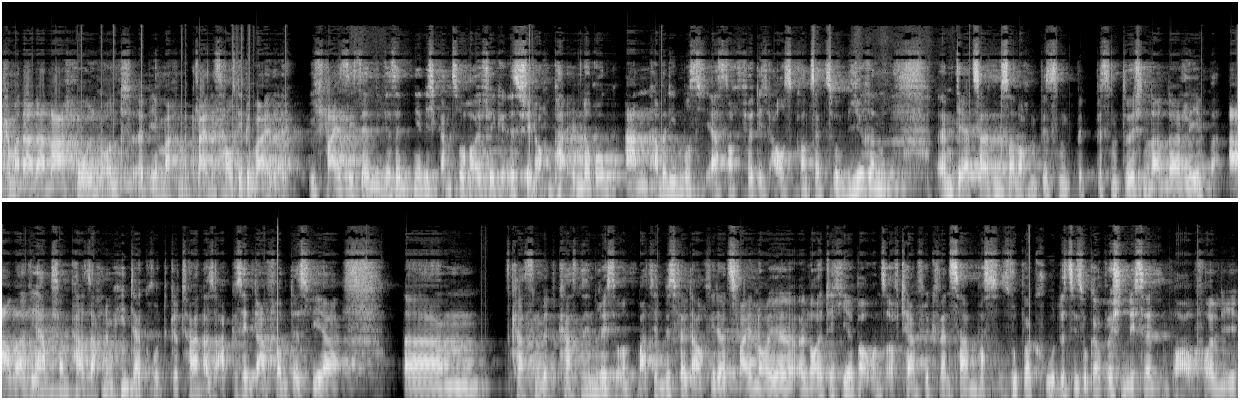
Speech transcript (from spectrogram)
kann man da, da nachholen und äh, wir machen ein kleines Housekeeping, weil ich weiß, ich sende, wir sind hier nicht ganz so häufig, es stehen auch ein paar Änderungen an, aber die muss ich erst noch fertig auskonzeptionieren. Ähm, derzeit muss er noch ein bisschen, bisschen durcheinander leben, aber wir haben schon ein paar Sachen im Hintergrund getan, also abgesehen davon, dass wir ähm, Carsten mit Carsten Hinrichs und Martin Bissfeld auch wieder zwei neue äh, Leute hier bei uns auf Termfrequenz haben, was super cool ist, die sogar wöchentlich senden. Wow, voll die.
